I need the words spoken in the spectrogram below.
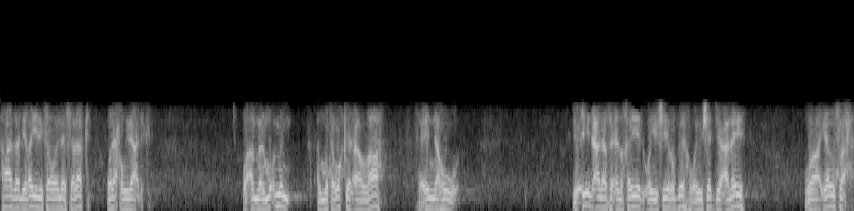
هذا لغيرك وليس لك ونحو ذلك. وأما المؤمن المتوكل على الله فإنه يعين على فعل الخير ويشير به ويشجع عليه وينصح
